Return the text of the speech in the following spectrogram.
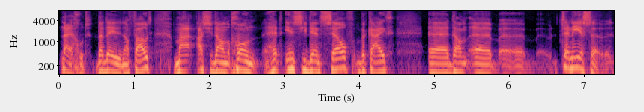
nou ja, goed, dat deed hij dan fout. Maar als je dan gewoon het incident zelf bekijkt, eh, dan eh, eh, ten eerste,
